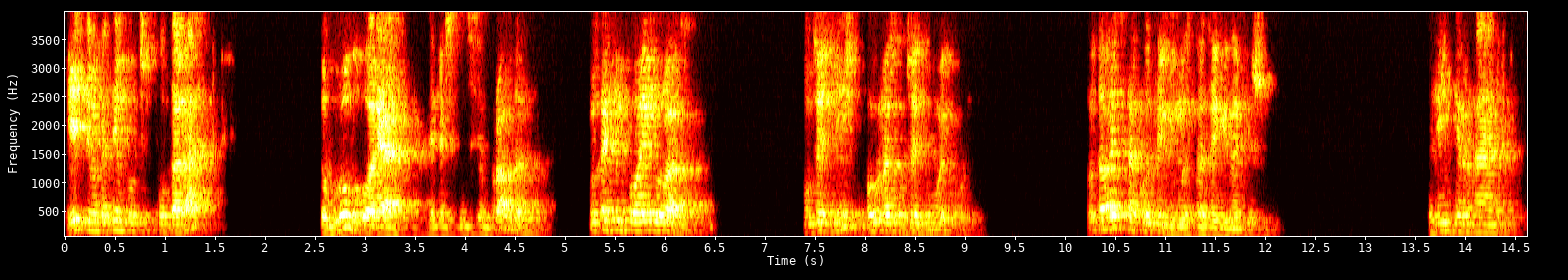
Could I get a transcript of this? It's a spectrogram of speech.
если мы хотим получить полтора, то, грубо говоря, это, конечно, не совсем правда, мы хотим половину раз получать единичку, половину раз получать двойку. Ну, давайте такую триггерную стратегию напишем. Триггерная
